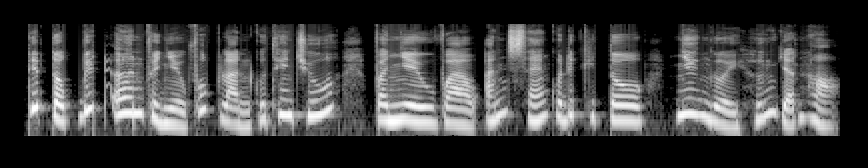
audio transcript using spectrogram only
tiếp tục biết ơn về nhiều phúc lành của Thiên Chúa và nhiều vào ánh sáng của Đức Kitô như người hướng dẫn họ.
